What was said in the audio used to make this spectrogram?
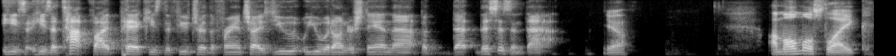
he's he's a top five pick. He's the future of the franchise. You you would understand that, but that this isn't that. Yeah. I'm almost like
